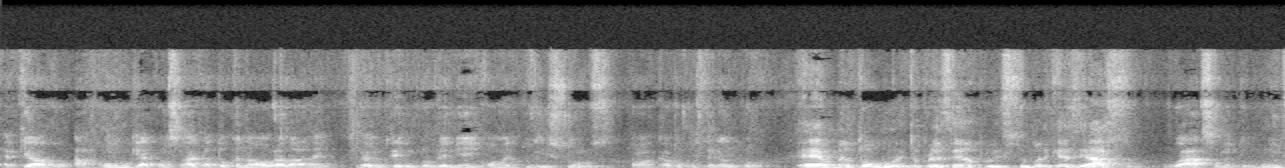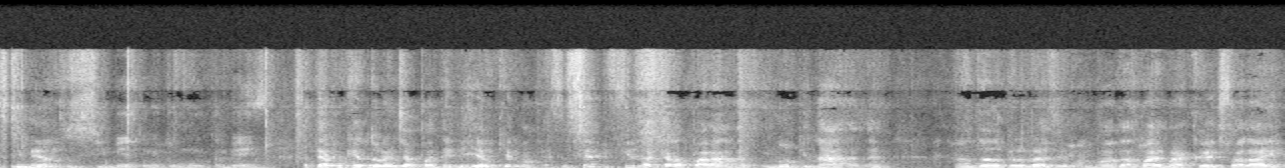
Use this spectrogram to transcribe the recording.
É porque a, a Rumo, que é a concessionária, está tocando a obra lá, né? Tivemos teve um probleminha aí com o aumento dos insumos, então acabou postergando um pouco. É, aumentou muito, por exemplo, o insumo quer dizer aço. O aço aumentou muito. Cimento. Cimento aumentou muito também. Até porque durante a pandemia, o que acontece? Eu sempre fiz aquela parada inopinada, né? Andando pelo Brasil. Uma das mais marcantes foi lá em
